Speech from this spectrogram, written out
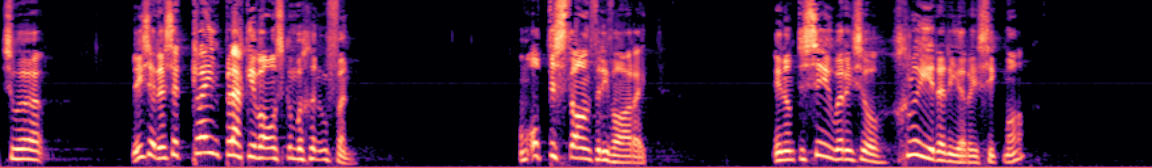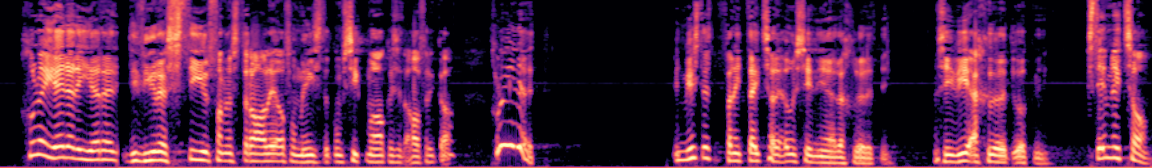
So, mense, dit is een klein plekje waar ons kan begin oefen, om op te staan vir die waarheid, en om te sê, hoor jy so, gloe jy dat die Heere siek maak? Gloe jy dat die Heere die virus stuur van Australië, of om mense te kom siek maak in Zuid-Afrika? Gloe jy dit? En meeste van die tyd sal die ouwe sê, nee, hulle gloe dit nie. Dan sê, wie, ek gloe dit ook nie. Stem net saam.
